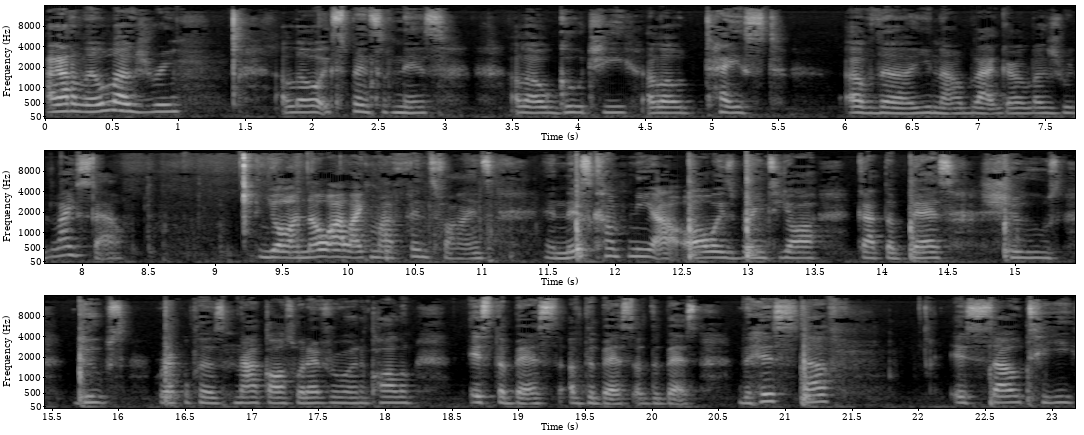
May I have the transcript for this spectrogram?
I got a little luxury, a little expensiveness, a little Gucci, a little taste of the, you know, black girl luxury lifestyle. Y'all know I like my fence finds. And this company I always bring to y'all got the best shoes, dupes, replicas, knockoffs, whatever you want to call them. It's the best of the best of the best. The His stuff is so tea,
